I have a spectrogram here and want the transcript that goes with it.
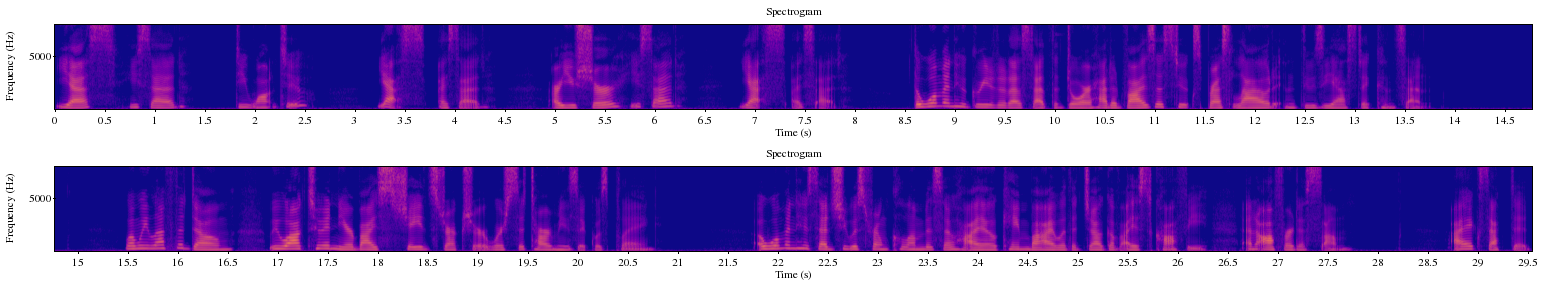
Yes, he said. Do you want to? Yes, I said. Are you sure? he said. Yes, I said. The woman who greeted us at the door had advised us to express loud, enthusiastic consent. When we left the dome, we walked to a nearby shade structure where sitar music was playing. A woman who said she was from Columbus, Ohio, came by with a jug of iced coffee and offered us some. I accepted.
